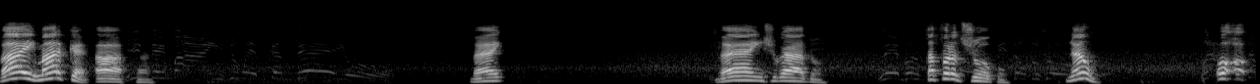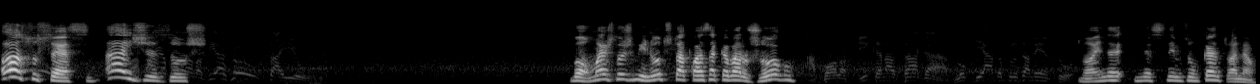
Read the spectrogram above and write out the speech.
Vai, marca. Ah, pá. escanteio. Bem. Bem jogado. Está fora de jogo. Não? Oh, oh, oh, sucesso. Ai, Jesus. Bom, mais dois minutos. Está quase a acabar o jogo. Não, ainda, temos um canto. Ah, não.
